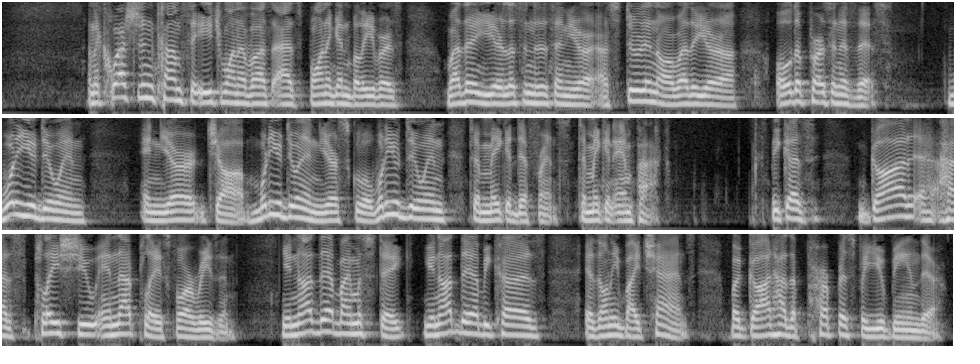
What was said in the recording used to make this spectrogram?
And the question comes to each one of us as born again believers, whether you're listening to this and you're a student or whether you're an older person, is this. What are you doing in your job? What are you doing in your school? What are you doing to make a difference, to make an impact? Because God has placed you in that place for a reason. You're not there by mistake. You're not there because it's only by chance. But God has a purpose for you being there.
